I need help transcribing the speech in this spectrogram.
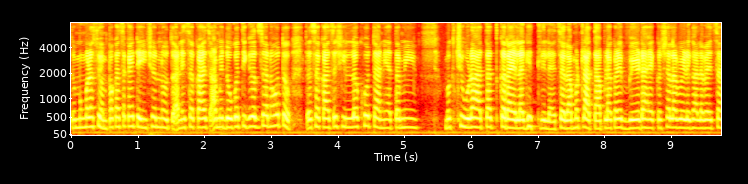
तर मग मला स्वयंपाकाचं काही टेन्शन नव्हतं आणि सकाळचं आम्ही दोघं तिघंच जण होतो. तर सकाळचं शिल्लक होतं आणि आता मी मग चिवडा हातात करायला घेतलेला आहे. चला म्हटलं आता आपल्याकडे वेळ आहे कशाला वेळ घालवायचा?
